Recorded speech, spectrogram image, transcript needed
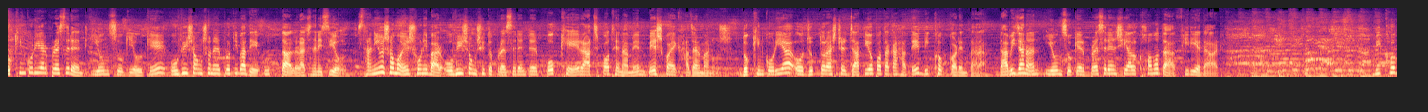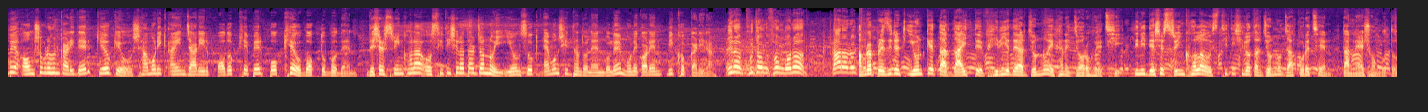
দক্ষিণ কোরিয়ার প্রেসিডেন্ট ইয়ন সুক ইয়লকে অভিশংসনের প্রতিবাদে উত্তাল রাজধানী সিওল স্থানীয় সময়ে শনিবার অভিশংসিত প্রেসিডেন্টের পক্ষে রাজপথে নামেন বেশ কয়েক হাজার মানুষ। দক্ষিণ কোরিয়া ও যুক্তরাষ্ট্রের জাতীয় পতাকা হাতে বিক্ষোভ করেন তারা। দাবি জানান ইয়ন সুকের প্রেসিডেন্সিয়াল ক্ষমতা ফিরিয়ে দেওয়ার। বিক্ষোভে অংশগ্রহণকারীদের কেউ কেউ সামরিক আইন জারির পদক্ষেপের পক্ষেও বক্তব্য দেন। দেশের শৃঙ্খলা ও স্থিতিশীলতার জন্যই ইয়নসুক এমন সিদ্ধান্ত নেন বলে মনে করেন বিক্ষোভকারীরা। আমরা প্রেসিডেন্ট ইয়নকে তার দায়িত্বে ফিরিয়ে দেওয়ার জন্য এখানে জড়ো হয়েছি। তিনি দেশের শৃঙ্খলা ও স্থিতিশীলতার জন্য যা করেছেন তা ন্যায়সঙ্গত।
